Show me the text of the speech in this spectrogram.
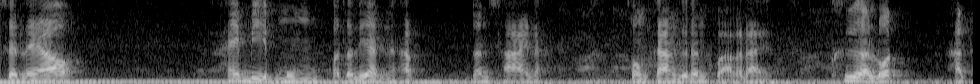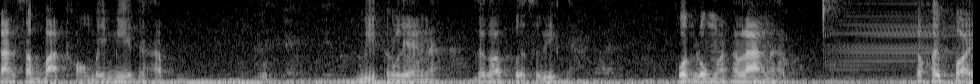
เสร็จแล้วให้บีบมุมปัตเตอร์เลียนนะครับ ด้านซ้ายนะตรงกลางหรือด้านขวาก็ได้ เพื่อลดอาการสะบัดของใบมีดนะครับ บีบแรงๆนะแล้วก็เปิดสวิตช์กดลงมาข้างล่างนะครับ แล้วค่อยปล่อย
